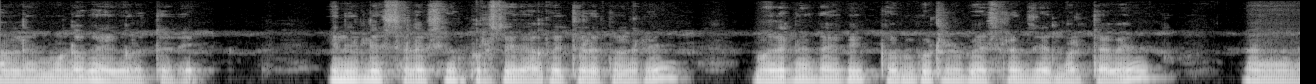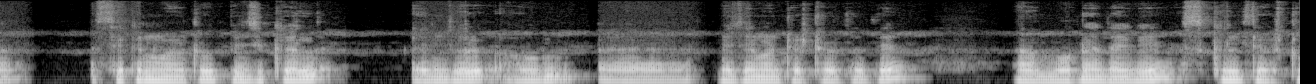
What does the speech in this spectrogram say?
ಆನ್ಲೈನ್ ಮೂಲಕ ಆಗಿರುತ್ತದೆ ಇನ್ನು ಇಲ್ಲಿ ಸೆಲೆಕ್ಷನ್ ಪ್ರೊಸೀಜರ್ ಯಾವ ರೀತಿ ಇರುತ್ತೆ ಅಂದರೆ, ಮೊದಲನೇದಾಗಿ ಕಂಪ್ಯೂಟರ್ ಬೇಸ್ಡ್ ಎಕ್ಸಾಮ್ ಬರ್ತವೆ. ಸೆಕೆಂಡ್ ಬಂದ್ಬಿಟ್ಟು ಫಿಸಿಕಲ್ ಎಂಜುರಿ ಮೆಜರ್ಮೆಂಟ್ ಟೆಸ್ಟ್ ಇರ್ತದೆ. ಮೂರನೇದಾಗಿ ಸ್ಕಿಲ್ ಟೆಸ್ಟು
